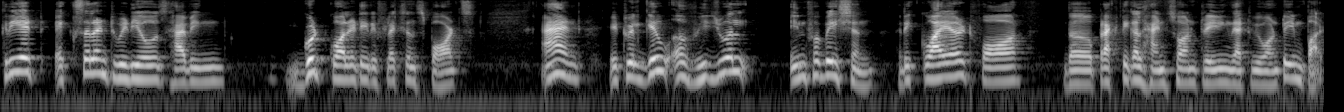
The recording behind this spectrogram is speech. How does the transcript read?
Create excellent videos having good quality reflection spots and it will give a visual information required for the practical hands-on training that we want to impart.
